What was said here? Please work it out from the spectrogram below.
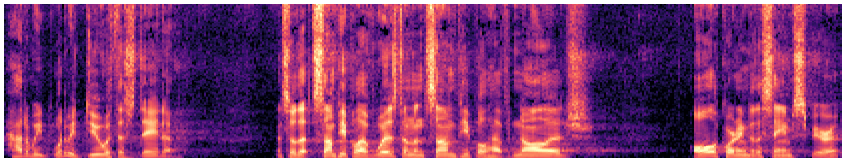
how do we, what do we do with this data? And so that some people have wisdom and some people have knowledge, all according to the same Spirit.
